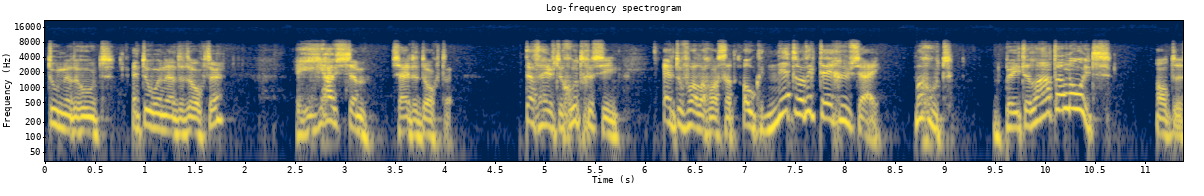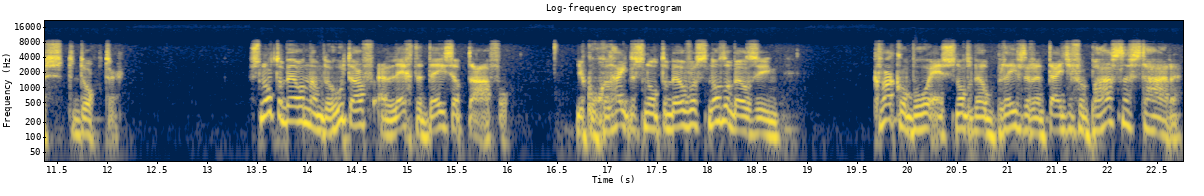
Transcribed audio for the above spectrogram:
toen naar de hoed en toen weer naar de dokter. Juist hem, zei de dokter. Dat heeft u goed gezien. En toevallig was dat ook net wat ik tegen u zei. Maar goed, beter laat dan nooit, aldus de dokter. Snottebel nam de hoed af en legde deze op tafel. Je kon gelijk de Snottebel van Snottebel zien. Kwakkelboy en Snottebel bleven er een tijdje verbaasd naar staren.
